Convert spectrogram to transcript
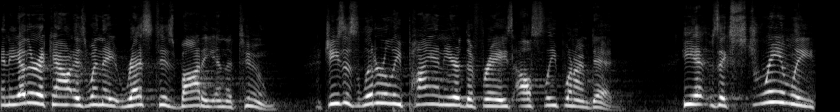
And the other account is when they rest his body in the tomb. Jesus literally pioneered the phrase, I'll sleep when I'm dead. He was extremely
